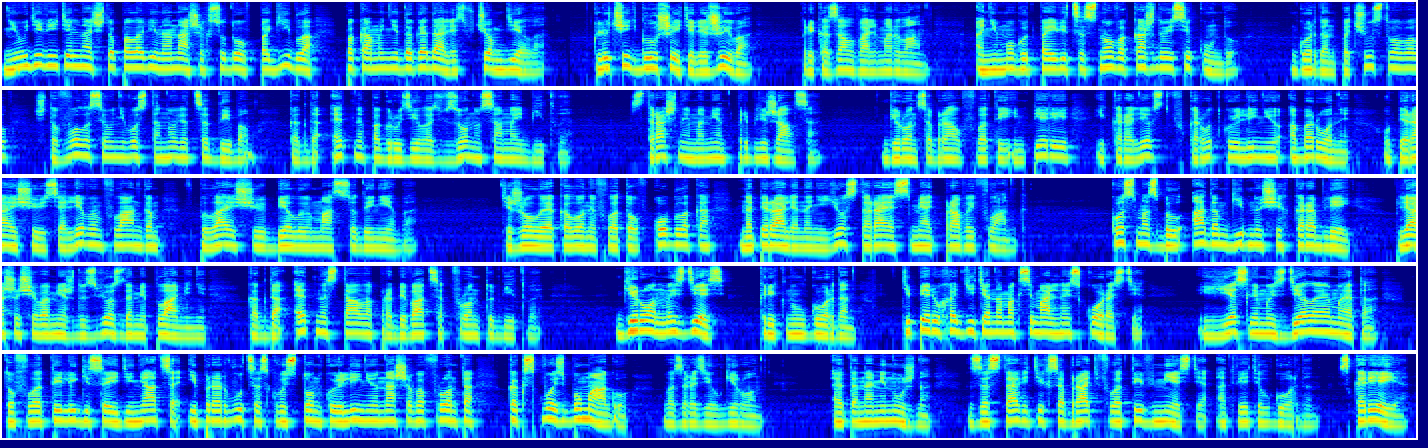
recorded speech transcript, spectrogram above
«Неудивительно, что половина наших судов погибла пока мы не догадались, в чем дело. «Включить глушители, живо!» – приказал Вальмарлан. «Они могут появиться снова каждую секунду». Гордон почувствовал, что волосы у него становятся дыбом, когда Этна погрузилась в зону самой битвы. Страшный момент приближался. Герон собрал флоты Империи и Королевств в короткую линию обороны, упирающуюся левым флангом в пылающую белую массу до неба. Тяжелые колонны флотов облака напирали на нее, стараясь смять правый фланг. Космос был адом гибнущих кораблей, пляшущего между звездами пламени, когда Этне стала пробиваться к фронту битвы. «Герон, мы здесь!» — крикнул Гордон. «Теперь уходите на максимальной скорости. Если мы сделаем это, то флоты Лиги соединятся и прорвутся сквозь тонкую линию нашего фронта, как сквозь бумагу», – возразил Герон. «Это нам и нужно. Заставить их собрать флоты вместе», – ответил Гордон. «Скорее!»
